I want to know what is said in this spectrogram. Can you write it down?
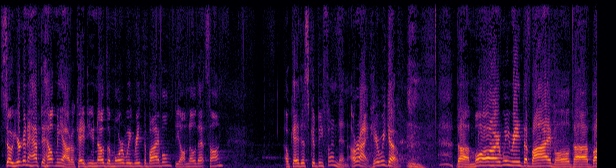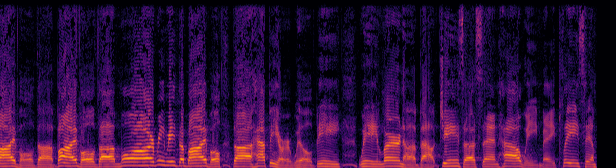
So you're going to have to help me out, okay? Do you know The More We Read the Bible? Do y'all know that song? Okay, this could be fun then. All right, here we go. The more we read the Bible, the Bible, the Bible, the more we read the Bible, the happier we'll be. We learn about Jesus and how we may please him.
